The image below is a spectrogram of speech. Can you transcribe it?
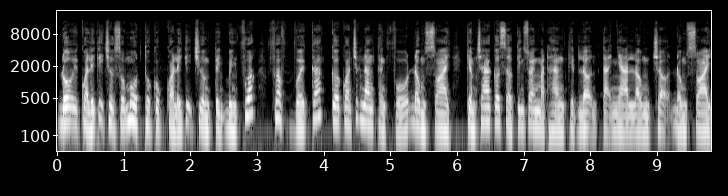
Đội Quản lý Thị trường số 1 thuộc Cục Quản lý Thị trường tỉnh Bình Phước phối hợp với các cơ quan chức năng thành phố Đồng Xoài kiểm tra cơ sở kinh doanh mặt hàng thịt lợn tại nhà lồng chợ Đồng Xoài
